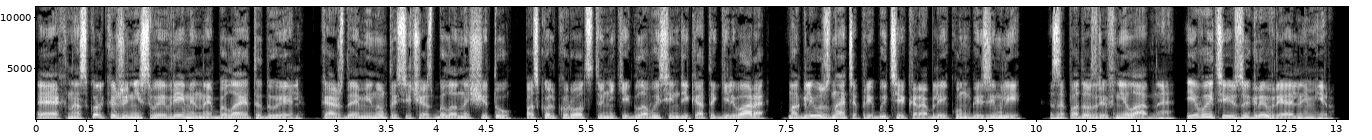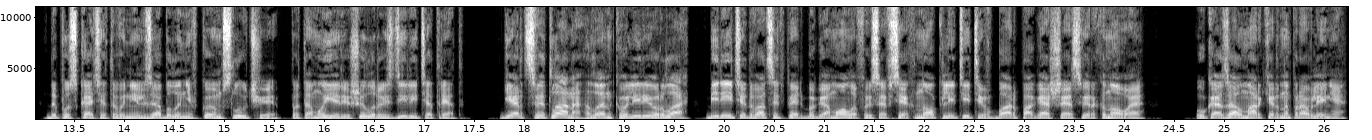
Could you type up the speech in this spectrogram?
Эх, насколько же несвоевременная была эта дуэль. Каждая минута сейчас была на счету, поскольку родственники главы синдиката Гильвара могли узнать о прибытии кораблей Кунга Земли, заподозрив неладное, и выйти из игры в реальный мир. Допускать этого нельзя было ни в коем случае, потому я решил разделить отряд. «Герд Светлана, Лэн Кавалерий Урла, берите 25 богомолов и со всех ног летите в бар «Погасшая сверхновая». Указал маркер направления.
